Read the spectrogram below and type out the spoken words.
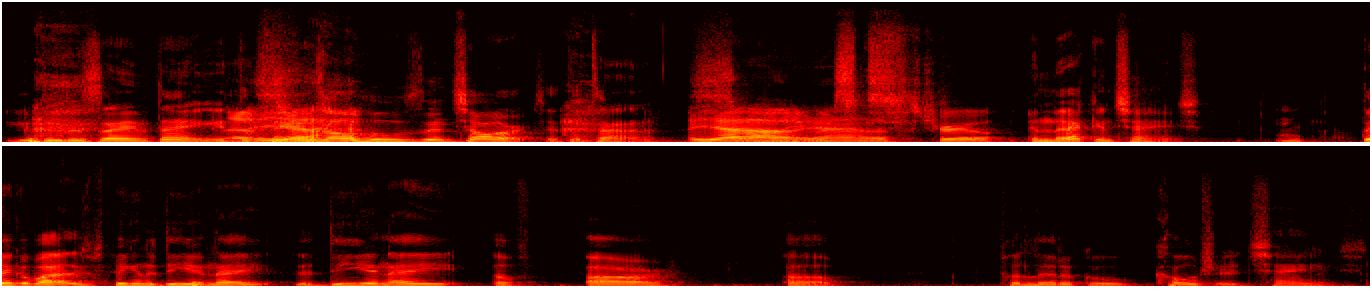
you do the same thing. It That's- depends Yeah. on who's in charge at the time. yeah, many yeah, risks. that's true. And that can change. Mm. Think about it. Speaking of DNA, the DNA of our uh, political culture changed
